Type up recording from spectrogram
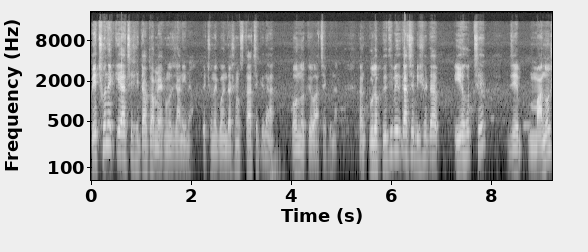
পেছনে কে আছে সেটাও তো আমরা এখনও জানি না। পেছনে গোয়েন্দা সংস্থা আছে কিনা অন্য কেউ আছে কিনা। কারণ পুরো পৃথিবীর কাছে বিষয়টা ইয়ে হচ্ছে যে মানুষ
